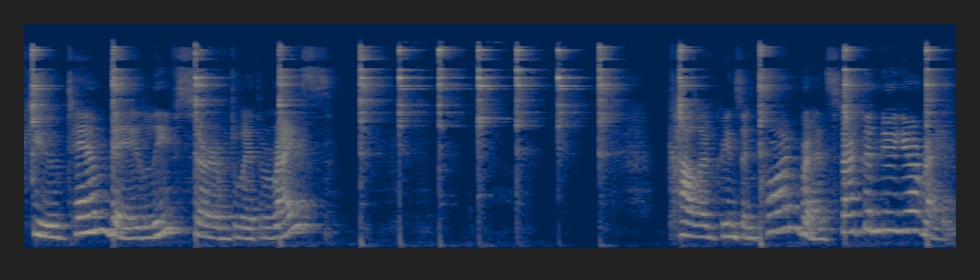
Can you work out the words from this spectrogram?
Cubed ham, bay leaf served with rice. Collard greens and cornbread. Start the new year right.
